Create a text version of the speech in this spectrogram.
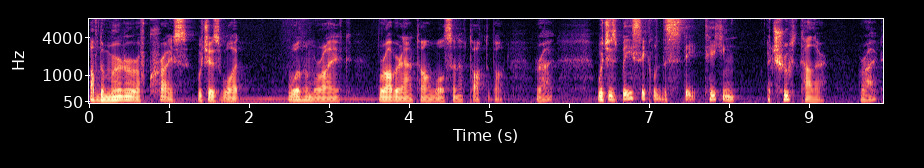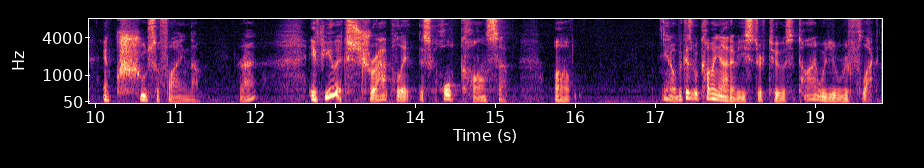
of the murder of Christ, which is what Wilhelm Reich, Robert Anton Wilson have talked about, right? Which is basically the state taking a truth teller, right, and crucifying them, right? If you extrapolate this whole concept of you know, because we're coming out of Easter too, it's a time where you reflect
